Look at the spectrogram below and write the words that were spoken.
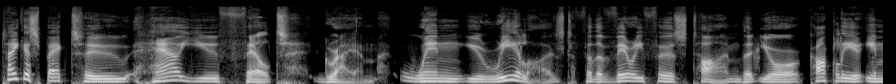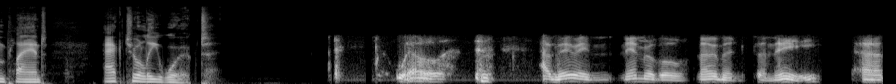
Take us back to how you felt, Graeme, when you realised for the very first time that your cochlear implant actually worked. Well, a very memorable moment for me. Uh,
